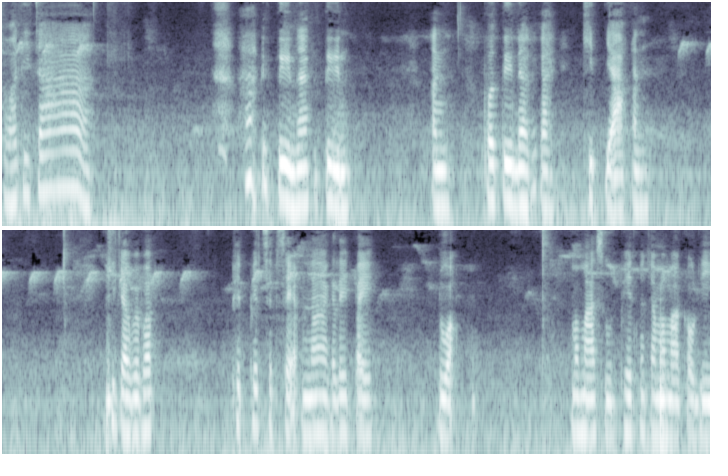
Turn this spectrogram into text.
สวัสดีจ้าฮะก็ตื่นฮะตื่น อันพอตื่นแล้วก็คิดอยากอัน คิดอยากแบบว่าเผ็ดเผ็ดๆแสบๆหน้าก็เลยไปลวก มามาสูตรเผ็ดนะจ๊ะมามาเกาหลี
